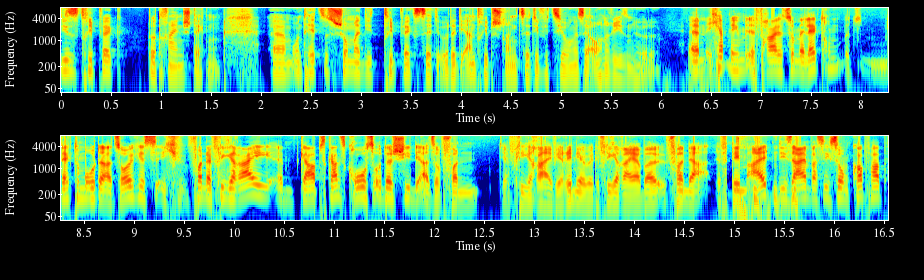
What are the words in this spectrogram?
dieses Triebwerk dort reinstecken. Ähm, und hättest schon mal die Triebwerks- oder die Antriebsstrang-Zertifizierung, ist ja auch eine Riesenhürde. Ähm, ich habe nämlich eine Frage zum Elektro Elektromotor als solches. Ich, von der Fliegerei ähm, gab es ganz große Unterschiede, also von der Fliegerei, wir reden ja über die Fliegerei, aber von der, dem alten Design, was ich so im Kopf habe,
